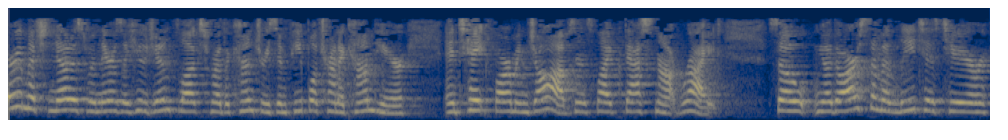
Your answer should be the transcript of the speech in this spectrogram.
very much notice when there's a huge influx from other countries and people trying to come here and take farming jobs, and it's like, that's not right. So, you know, there are some elitists here,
